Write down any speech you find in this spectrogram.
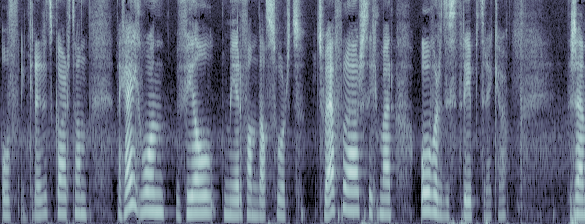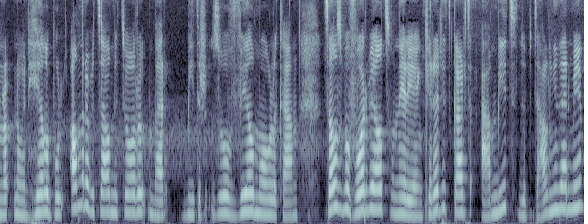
of een creditcard dan, dan ga je gewoon veel meer van dat soort twijfelaars, zeg maar, over de streep trekken. Er zijn nog een heleboel andere betaalmethoden, maar bied er zoveel mogelijk aan. Zelfs bijvoorbeeld wanneer je een creditcard aanbiedt, de betalingen daarmee,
